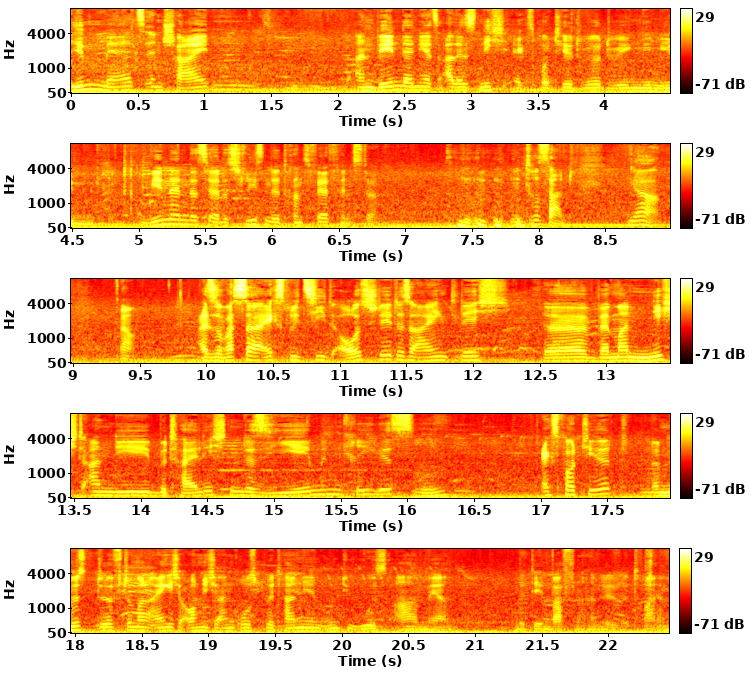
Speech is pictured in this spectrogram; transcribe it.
im März entscheiden, an wen denn jetzt alles nicht exportiert wird wegen dem Jemenkrieg. Wir nennen das ja das schließende Transferfenster. Interessant. Ja. Ja. Also was da explizit aussteht, ist eigentlich, äh, wenn man nicht an die Beteiligten des Jemenkrieges exportiert, dann müsst, dürfte man eigentlich auch nicht an Großbritannien und die USA mehr mit dem Waffenhandel betreiben.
